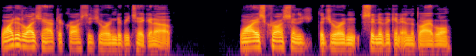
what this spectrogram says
Why did Elijah have to cross the Jordan to be taken up? Why is crossing the, Jordan significant in the Bible?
